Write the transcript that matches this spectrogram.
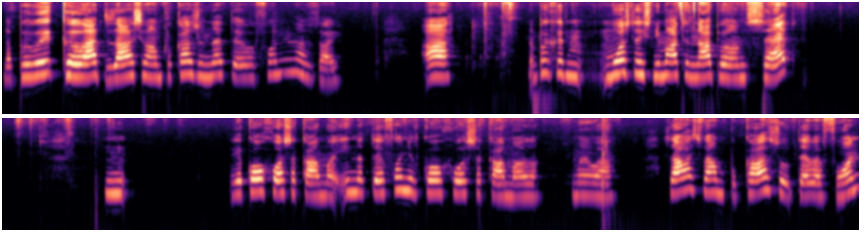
Наприклад, зараз я вам покажу не телефон назад, а Наприклад, можна знімати на планшет, м, в якого хороша камера, і на телефоні, в кого хороша камера. Мила. Зараз вам покажу телефон,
